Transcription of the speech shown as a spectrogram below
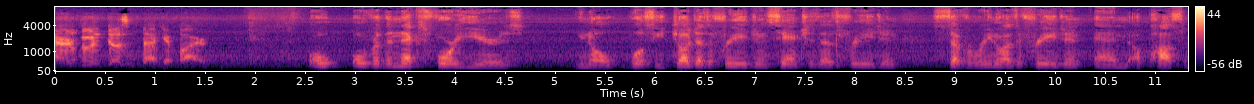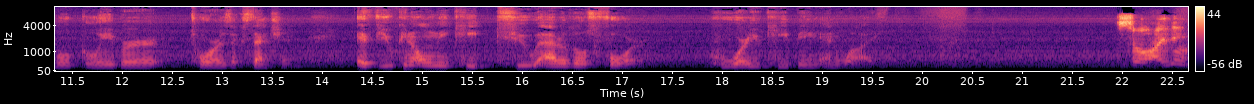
Aaron Boone does in fact get fired. Over the next four years, you know, we'll see Judge as a free agent, Sanchez as a free agent, Severino as a free agent, and a possible Gleyber Torres extension. If you can only keep two out of those four, who are you keeping and why? So I think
